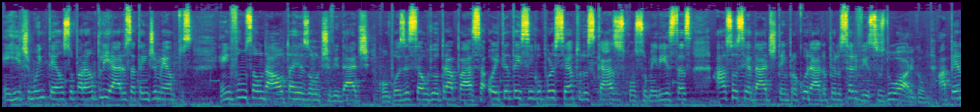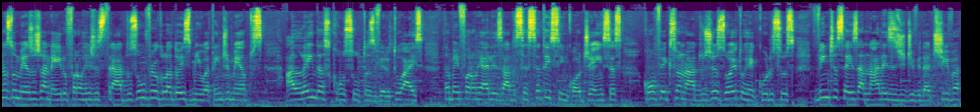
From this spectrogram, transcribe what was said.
em ritmo intenso para ampliar os atendimentos. Em função da alta resolutividade, composição que ultrapassa 85% dos casos consumeristas, a sociedade tem procurado pelos serviços do órgão. Apenas no mês de janeiro foram registrados 1,2 mil atendimentos. Além das consultas virtuais, também foram realizadas 65 audiências, confeccionados 18 recursos, 26 análises de dívida ativa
